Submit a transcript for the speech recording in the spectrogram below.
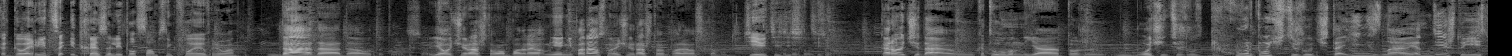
Как говорится, it has a little something for everyone. Да, да, да, вот это вот все. Я очень рад, что вам понравилось. Мне не понравилось, но очень рад, что он понравился кому-то. 9 из 10. Вот Короче, да, Кэтвумен я тоже очень тяжело. Город очень тяжело читаю. Я не знаю. Я надеюсь, что есть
